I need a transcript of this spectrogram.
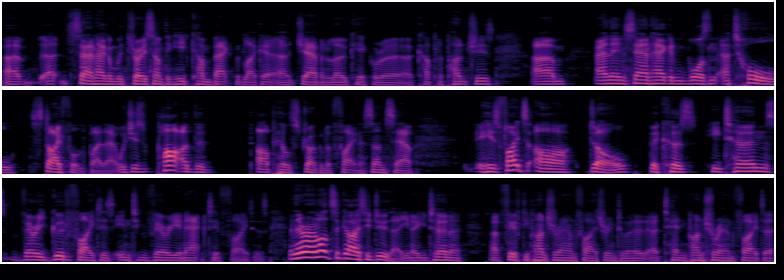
Uh, uh, Sandhagen would throw something, he'd come back with like a, a jab and low kick or a, a couple of punches. Um, and then Sandhagen wasn't at all stifled by that, which is part of the uphill struggle of fighting a Assunção his fights are dull because he turns very good fighters into very inactive fighters. And there are lots of guys who do that. You know, you turn a, a 50 punch around fighter into a, a 10 punch around fighter.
